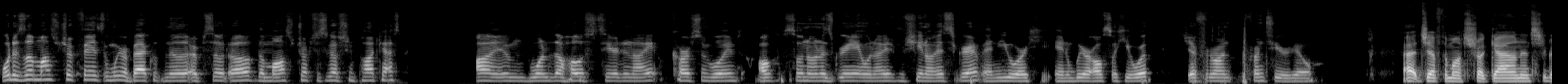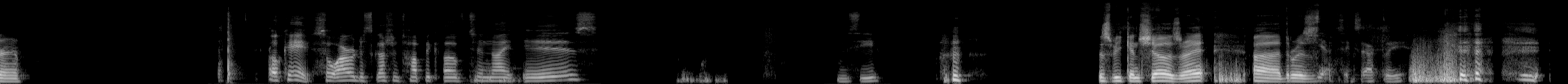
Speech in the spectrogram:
What is up, Monster Truck fans? And we are back with another episode of the Monster Truck Discussion Podcast. I am one of the hosts here tonight, Carson Williams, also known as Green 819 Machine on Instagram, and you are he- and we are also here with Jeffrey Ron- Frontiero. At Jeff the Monster Truck Guy on Instagram. Okay, so our discussion topic of tonight is let me see. This weekend shows, right? Uh, there was. Yes, exactly.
